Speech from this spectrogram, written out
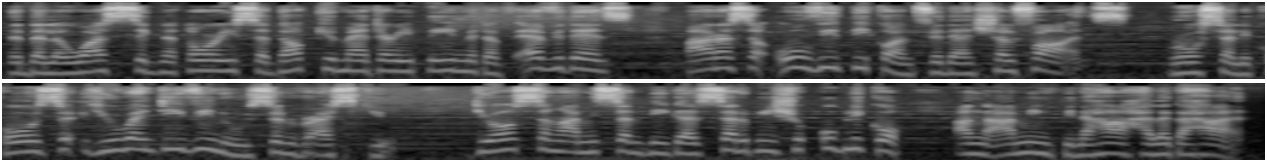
na dalawa signatory sa Documentary Payment of Evidence para sa OVP Confidential Funds. Rosa Licoz, UNTV News and Rescue. Diyos ang aming sandigan, serbisyo publiko ang aming pinahahalagahan.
